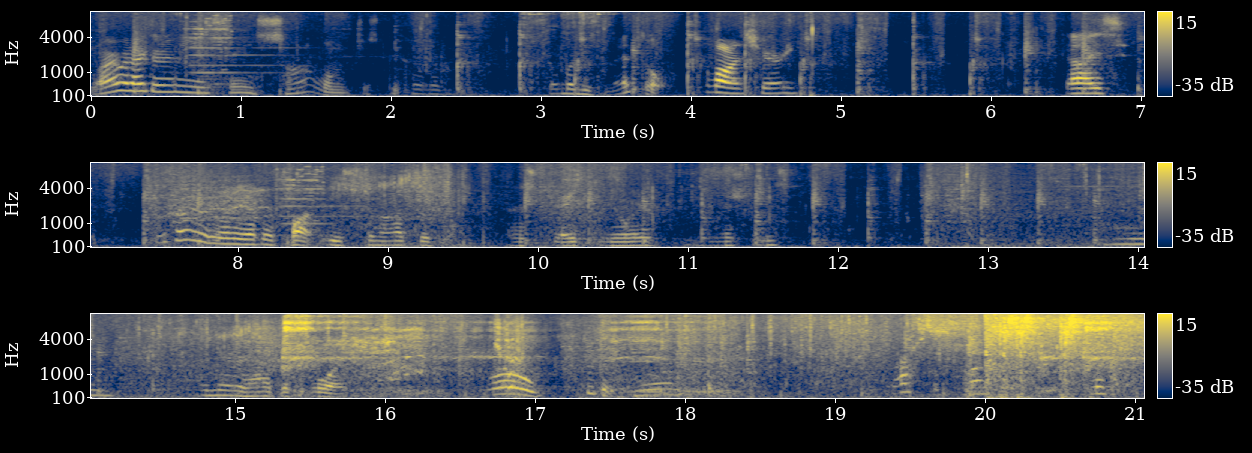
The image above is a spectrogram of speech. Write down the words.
Why would I go to the insane asylum just because I'm somebody's mental? Come on, Sherry. Guys, has anybody ever fought astronauts with as Jake Mueller missions? I mean, I never had before. Whoa, stupid man. That's the.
